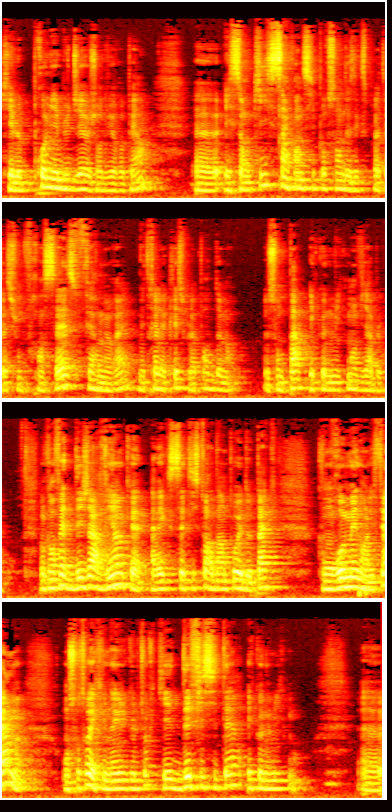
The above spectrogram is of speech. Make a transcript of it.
qui est le premier budget aujourd'hui européen, euh, et sans qui 56% des exploitations françaises fermeraient, mettraient la clé sous la porte demain, ne sont pas économiquement viables. Donc en fait, déjà, rien qu'avec cette histoire d'impôts et de PAC qu'on remet dans les fermes, on se retrouve avec une agriculture qui est déficitaire économiquement. Euh,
